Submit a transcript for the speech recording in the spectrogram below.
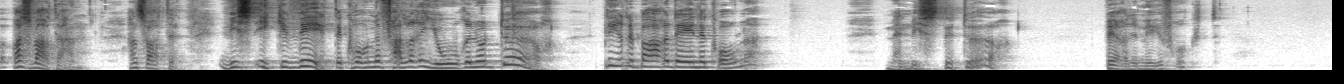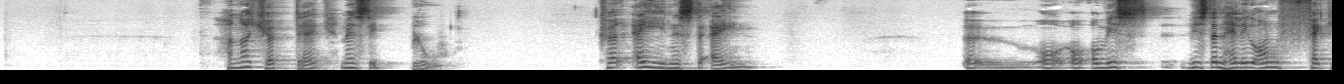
Hva svarte han? Han svarte, hvis ikke hvetekornet faller i jorden og dør, blir det bare det ene kornet. Men hvis det dør, bærer det mye frukt. Han har kjøpt deg med sitt blod, hver eneste en. Og, og, og hvis, hvis, Den hellige ånd fikk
